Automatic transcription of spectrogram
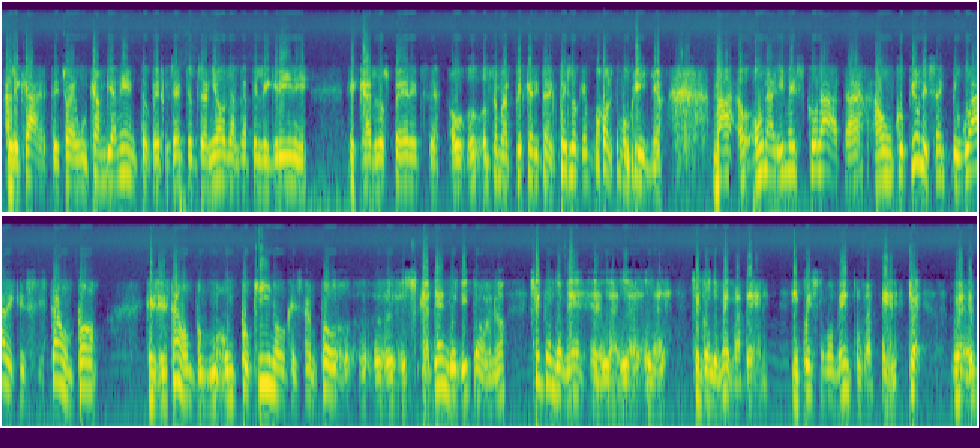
alle carte, cioè un cambiamento, per esempio Zaniola da Pellegrini e Carlos Perez, o, o, insomma per carità è quello che vuole Mourinho, ma una rimescolata a un copione sempre uguale che si sta un po' che si sta un, un pochino, che sta un po' uh, scadendo di tono, secondo me, eh, la, la, la, secondo me va bene in questo momento va bene, cioè, eh,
